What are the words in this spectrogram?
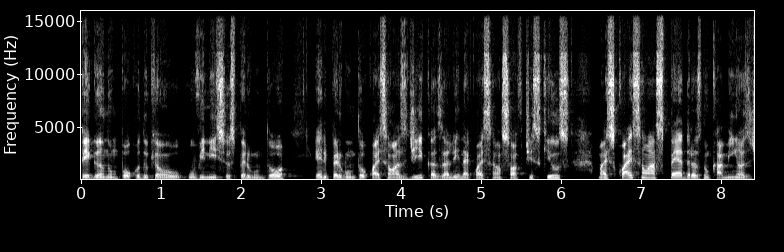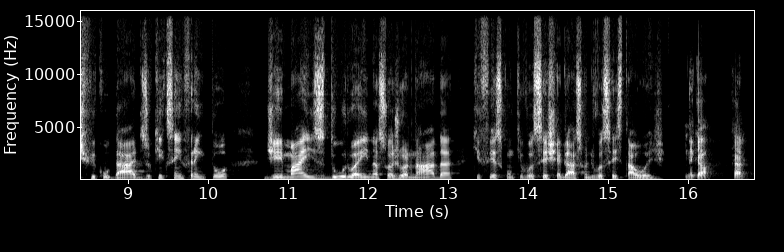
pegando um pouco do que o, o, Vinícius perguntou, ele perguntou quais são as dicas ali, né? Quais são as soft skills, mas quais são as pedras no caminho, as dificuldades, o que, que você enfrentou de mais duro aí na sua jornada que fez com que você chegasse onde você está hoje? Legal. Cara,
